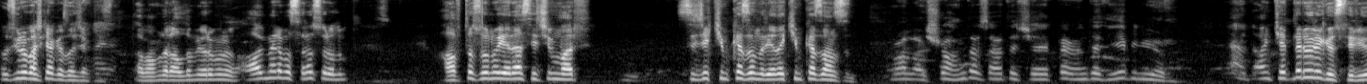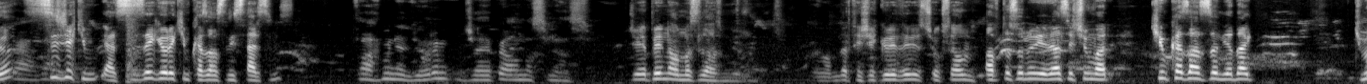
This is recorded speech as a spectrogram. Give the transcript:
Özgür Başkan kazanacak. diyorsun. Tamamdır. Aldım yorumunu. Abi merhaba sana soralım. Hafta sonu yerel seçim var. Sizce kim kazanır ya da kim kazansın? Vallahi şu anda zaten CHP önde diye biliyorum. Evet, anketler öyle gösteriyor. Sizce kim, yani size göre kim kazansın istersiniz? Tahmin ediyorum CHP alması lazım. CHP'nin alması lazım diyorsun. Tamamdır. Teşekkür ederiz. Çok sağ olun. Hafta sonu yerel seçim var. Kim kazansın ya da kim,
